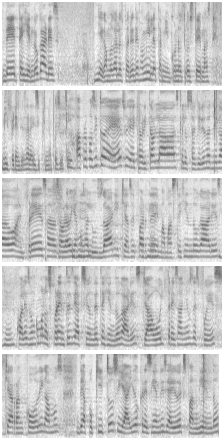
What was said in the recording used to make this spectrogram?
de Tejiendo Hogares llegamos a los padres de familia también con otros temas diferentes a la disciplina positiva. A propósito de eso y de que ahorita hablabas que los talleres han llegado a empresas, ahora veíamos a Luz Dari que hace parte de Mamás Tejiendo Hogares, ¿cuáles son como los frentes de acción de Tejiendo Hogares? Ya hoy, tres años después, que arrancó, digamos, de a poquitos y ha ido creciendo y se ha ido expandiendo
